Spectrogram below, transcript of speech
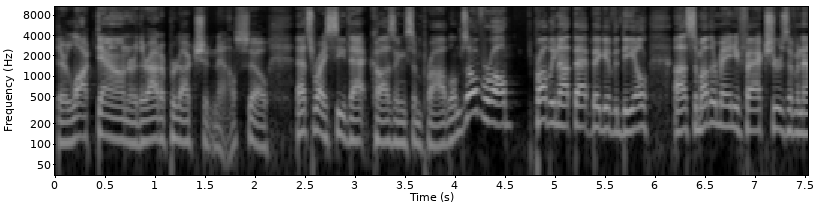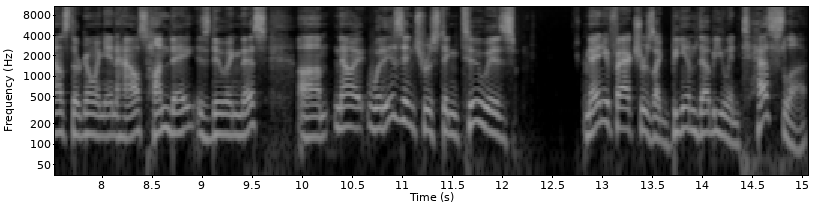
they're locked down or they're out of production now. So that's where I see that causing some problems. Overall, probably not that big of a deal. Uh, some other manufacturers have announced they're going in house. Hyundai is doing this. Um, now, what is interesting too is manufacturers like BMW and Tesla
